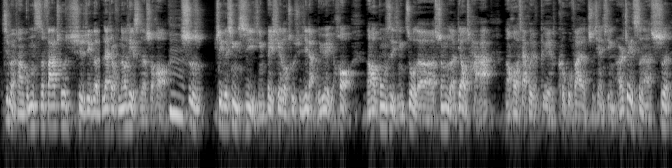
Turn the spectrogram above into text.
基本上公司发出去这个 letter of notice 的时候，嗯是这个信息已经被泄露出去一两个月以后，然后公司已经做了深入的调查，然后才会给客户发的致歉信。而这次呢，是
